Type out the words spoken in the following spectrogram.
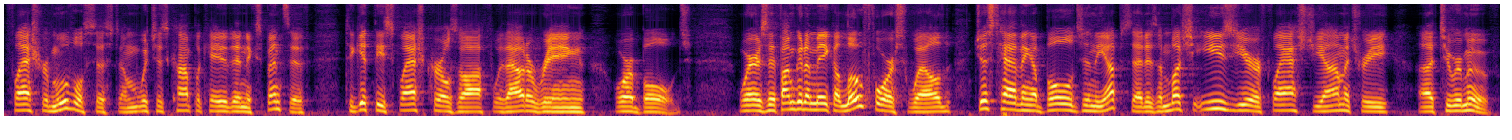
flash removal system, which is complicated and expensive, to get these flash curls off without a ring or a bulge. Whereas if I'm going to make a low force weld, just having a bulge in the upset is a much easier flash geometry uh, to remove.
